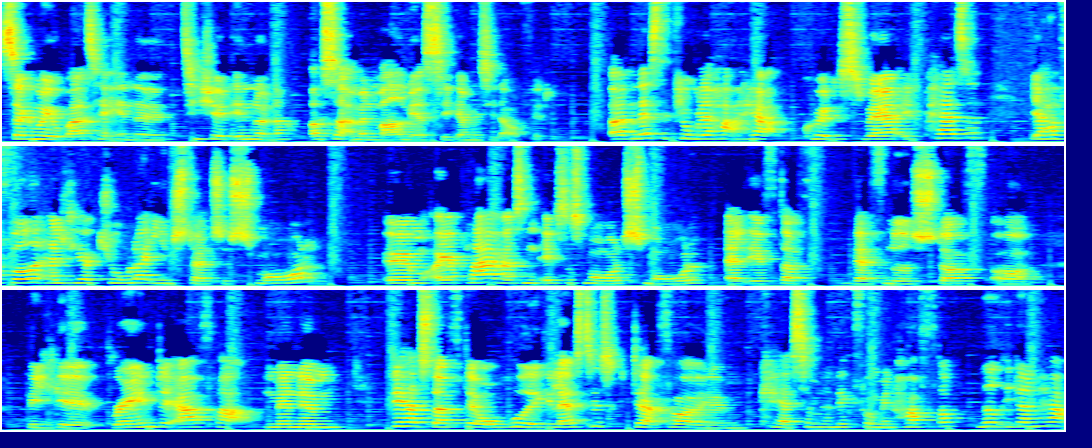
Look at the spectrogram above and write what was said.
Så kan man jo bare tage en uh, t-shirt indenunder, og så er man meget mere sikker med sit outfit. Og den næste kjole, jeg har her, kunne jeg desværre ikke passe. Jeg har fået alle de her kjoler i en størrelse small. Øhm, og jeg plejer at være sådan ekstra small, small, alt efter hvad for noget stof og hvilke brand det er fra. Men øhm, det her stof det er overhovedet ikke elastisk, derfor øhm, kan jeg simpelthen ikke få min hofter ned i den her.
